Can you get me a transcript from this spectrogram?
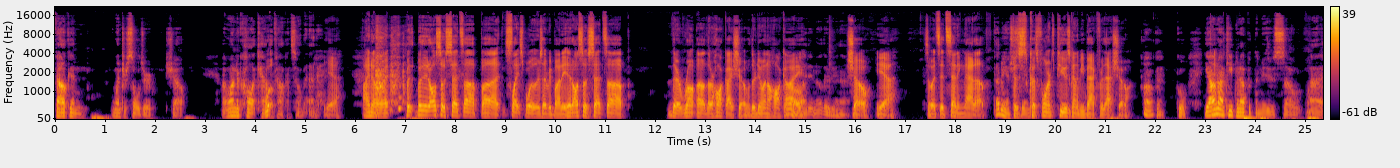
Falcon Winter Soldier show. I wanted to call it Captain Well- Falcon so bad. Yeah. I know, right? but but it also sets up uh slight spoilers everybody. It also sets up their uh, their Hawkeye show. They're doing a Hawkeye Oh, I didn't know they were doing that. show. Yeah. So it's it's setting that up That'd be interesting. because Florence Pugh is going to be back for that show. oh, okay. Cool. Yeah, I'm not keeping up with the news, so uh,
